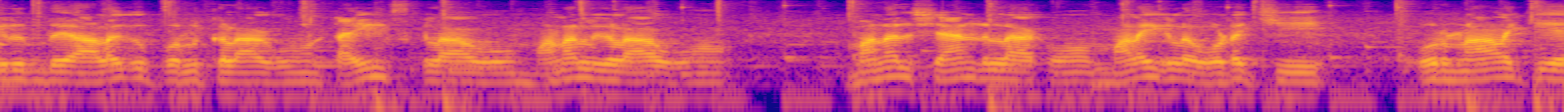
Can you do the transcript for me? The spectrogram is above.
இருந்து அழகு பொருட்களாகவும் டைல்ஸ்களாகவும் மணல்களாகவும் மணல் சாண்டலாகவும் மலைகளை உடைச்சி ஒரு நாளைக்கு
